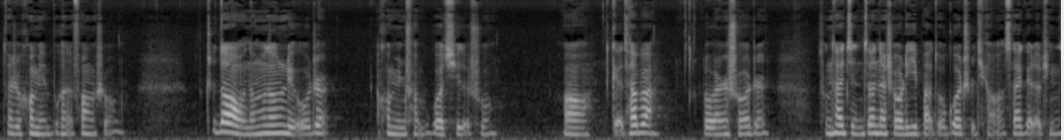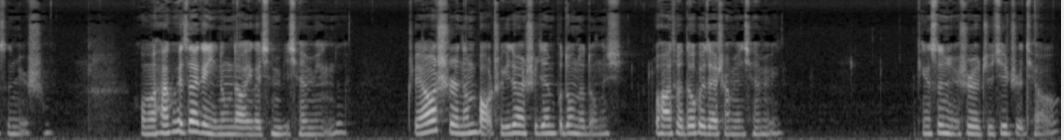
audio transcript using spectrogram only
但是赫敏不肯放手。不知道我能不能留着？后面喘不过气地说。哦，给他吧，罗恩说着，从他紧攥的手里一把夺过纸条，塞给了平斯女士。我们还会再给你弄到一个亲笔签名的，只要是能保持一段时间不动的东西，罗哈特都会在上面签名。平斯女士举起纸条，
